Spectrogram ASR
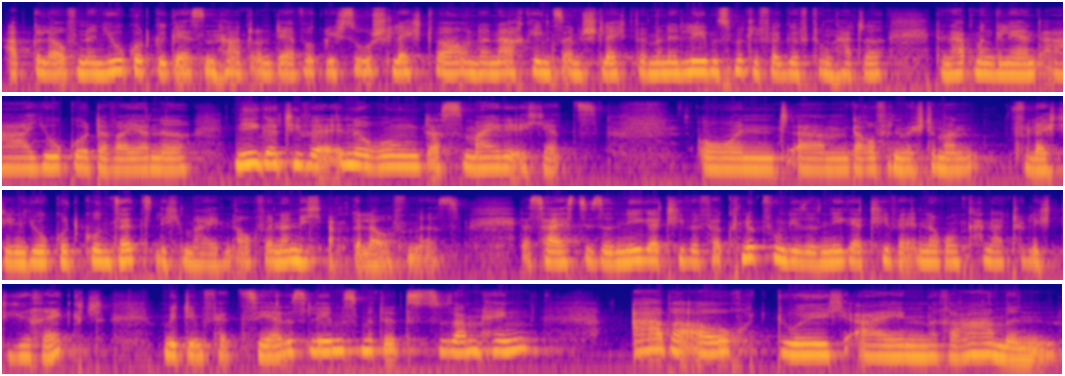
abgelaufenen Joghurt gegessen hat und der wirklich so schlecht war und danach ging es einem schlecht, wenn man eine Lebensmittelvergiftung hatte. Dann hat man gelernt, ah, Joghurt, da war ja eine negative Erinnerung, das meide ich jetzt. Und ähm, daraufhin möchte man vielleicht den Joghurt grundsätzlich meiden, auch wenn er nicht abgelaufen ist. Das heißt, diese negative Verknüpfung, diese negative Erinnerung kann natürlich direkt mit dem Verzehr des Lebensmittels zusammenhängen, aber auch durch einen Rahmen,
